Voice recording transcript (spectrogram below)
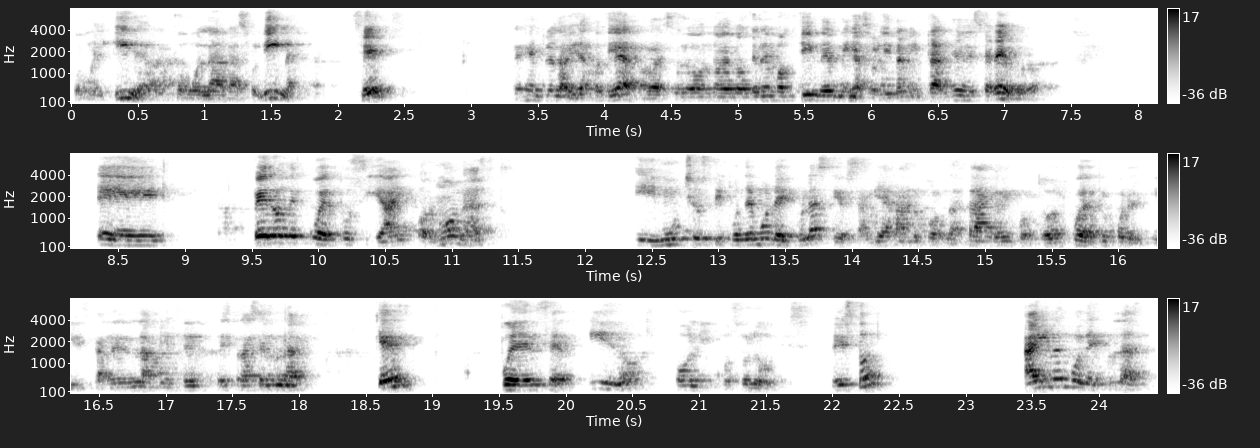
como el tíner, como la gasolina. ¿sí? Por ejemplo, en la vida cotidiana, ¿no? Eso no, no, no tenemos tíner, ni gasolina, ni tanque en el cerebro. Eh, pero en el cuerpo sí hay hormonas y muchos tipos de moléculas que están viajando por la sangre y por todo el cuerpo por el, y están en el ambiente extracelular que pueden ser hidro o liposolubles. ¿Listo? Hay unas moléculas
